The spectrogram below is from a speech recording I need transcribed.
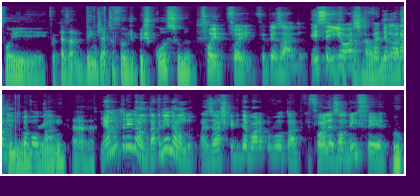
foi, foi pesado. Dane Jackson foi o de pescoço, né? Foi, foi, foi pesado. Esse aí eu Foi acho que pesado, vai demorar muito pra voltar. vem. É. Mesmo treinando, tá treinando. Mas eu acho que ele demora pra voltar, porque foi uma lesão bem feia. O-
